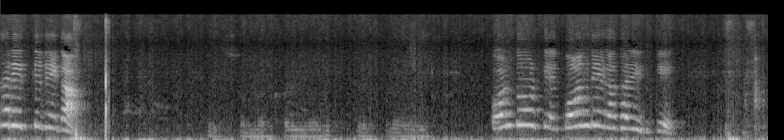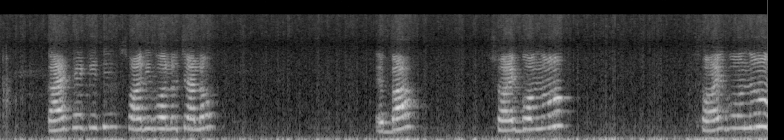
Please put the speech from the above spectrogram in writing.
खरीद के देगा। कौन तोड़ के कौन देगा खरीद के काय फेंकी थी? सॉरी बोलो, चलो। एब्बा सॉरी बोलो। सॉरी बोलो।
